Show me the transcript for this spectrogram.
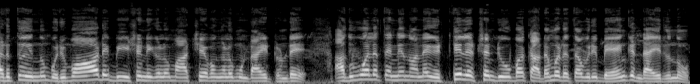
അടുത്ത് നിന്നും ഒരുപാട് ഭീഷണികളും ആക്ഷേപങ്ങളും ഉണ്ടായിട്ടുണ്ട്. അതുപോലെ തന്നെ എന്ന് പറഞ്ഞാൽ എട്ട് ലക്ഷം രൂപ കടമെടുത്ത ഒരു ബാങ്ക് ഉണ്ടായിരുന്നു.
